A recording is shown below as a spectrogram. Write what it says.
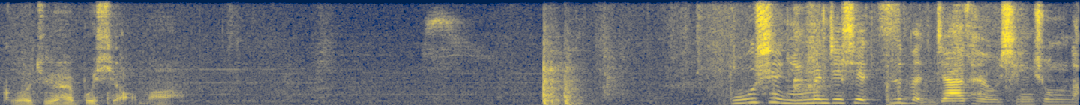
格局还不小嘛。不是你们这些资本家才有心胸的。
